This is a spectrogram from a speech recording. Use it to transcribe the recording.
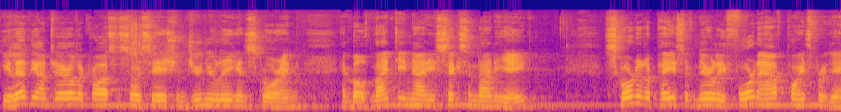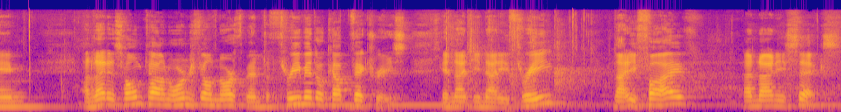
he led the Ontario Lacrosse Association Junior League in scoring in both 1996 and 98, scored at a pace of nearly four and a half points per game, and led his hometown Orangeville Northmen to three Minto Cup victories in 1993, 95, and 96.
